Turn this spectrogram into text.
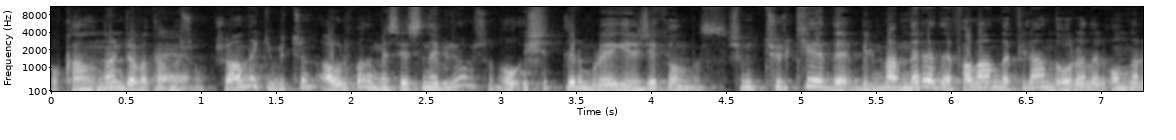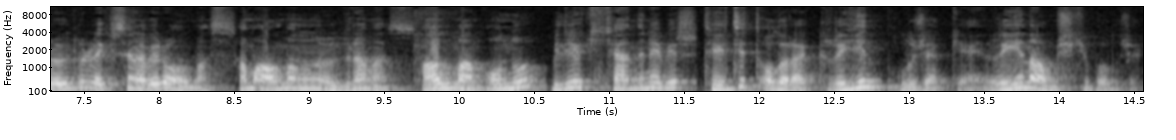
o kanundan önce vatandaş Evet. olmuş. Şu andaki bütün Avrupa'nın meselesini biliyor musun? O IŞİD'lerin buraya gelecek olması. Şimdi Türkiye'de bilmem nerede falan da filan da oraları onları öldürürler kimsenin haberi olmaz. Ama Alman onu öldüremez. Alman onu biliyor ki kendine bir tehdit olarak rehin olacak yani. Rehin almış gibi olacak.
